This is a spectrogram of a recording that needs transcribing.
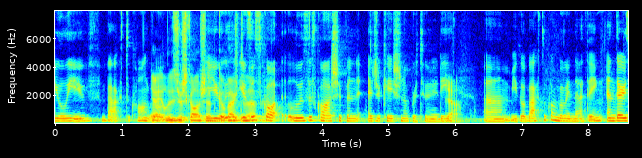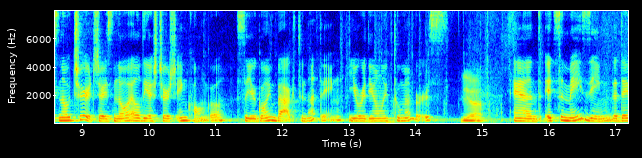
you leave back to Congo. yeah, you lose your scholarship. You go back to use Africa. scho- lose the scholarship and education opportunity. Yeah. Um, you go back to Congo with nothing, and there is no church. There is no LDS church in Congo, so you're going back to nothing. You were the only two members. Yeah. And it's amazing that they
